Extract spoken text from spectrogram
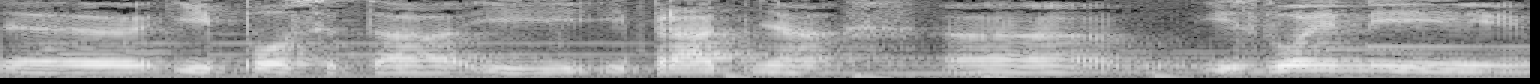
e, i poseta i, i pratnja uh, izdvojeni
